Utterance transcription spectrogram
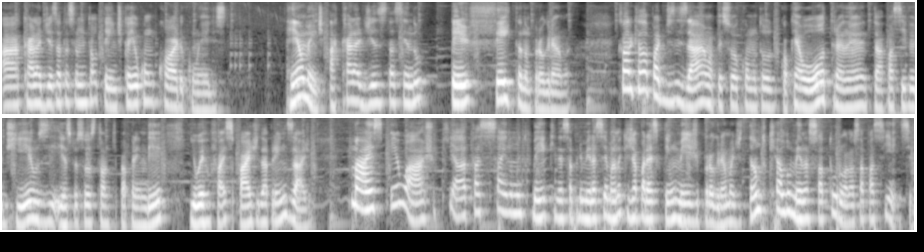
a Carla Dias está sendo muito autêntica e eu concordo com eles. Realmente, a Carla Dias está sendo perfeita no programa. Claro que ela pode deslizar, é uma pessoa como todo, qualquer outra, né? Tá passível de erros e, e as pessoas estão aqui para aprender e o erro faz parte da aprendizagem. Mas eu acho que ela tá se saindo muito bem aqui nessa primeira semana, que já parece que tem um mês de programa, de tanto que a Lumena saturou a nossa paciência.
